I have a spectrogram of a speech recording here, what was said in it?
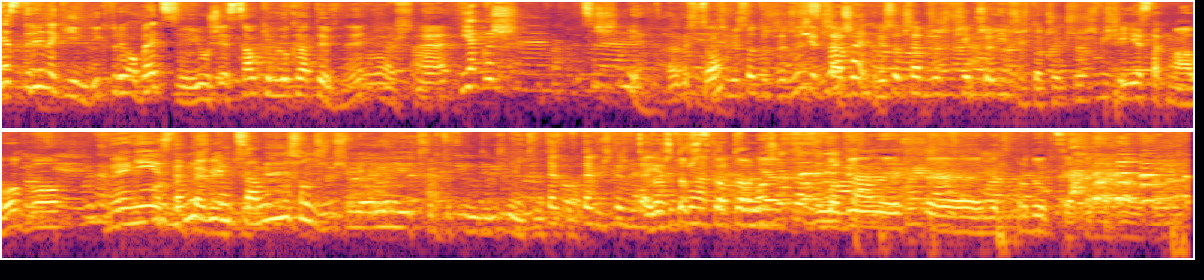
jest rynek Indii, który obecnie już jest całkiem lukratywny e, i jakoś coś nie. Ale wiesz co? Wiesz co, to rzeczywiście trzeba, dlaczego? wiesz co, trzeba rzeczywiście przeliczyć to, czy, czy rzeczywiście jest tak mało, bo no ja nie jestem z pewien. Czy, Niemcami nie sądzę, żebyśmy mieli mniej twórców Indii niż Niemcy tak, tak mi się też wydaje. Znaczy to wszystko to nie w mobilnych e, produkcjach tak naprawdę.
